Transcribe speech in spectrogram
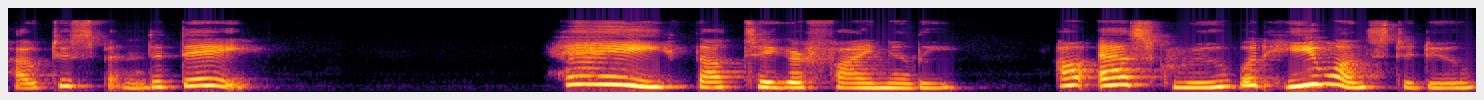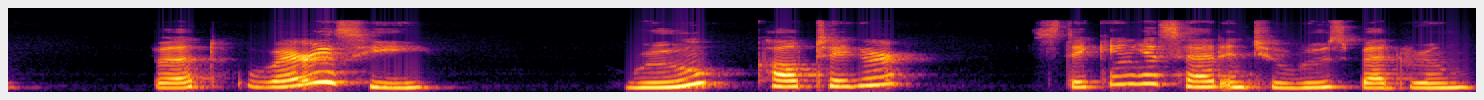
how to spend the day. Hey, thought Tigger finally, I'll ask Roo what he wants to do. But where is he? Roo, called Tigger, sticking his head into Roo's bedroom.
